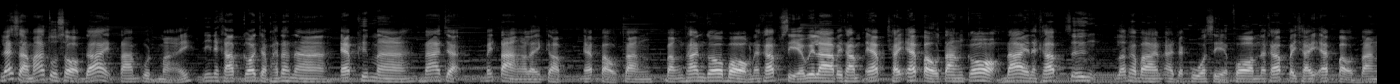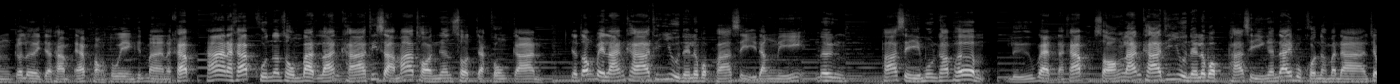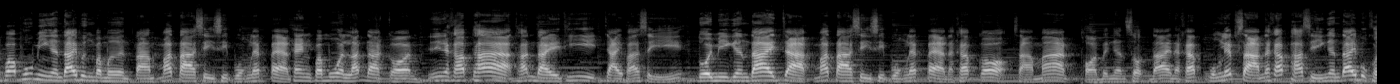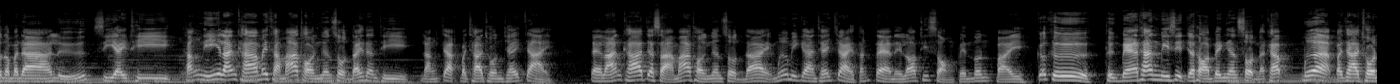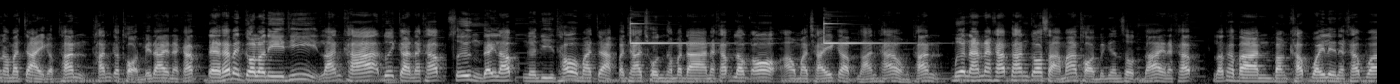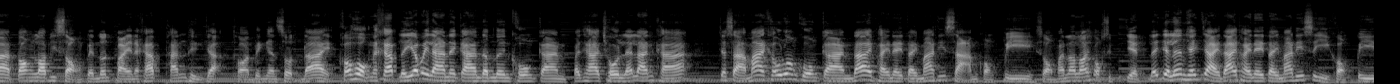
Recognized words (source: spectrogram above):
และสามารถตรวจสอบได้ตามกฎหมายนี่นะครับก็จะพัฒนาแอปขึ้นมา น่าจะไม่ต่างอะไรกับแอปเป่าตังค์บางท่านก็บอกนะครับ เสียเวลาไปทำแอป ใช้แอปเป่าตังค์ก็ได้นะครับ ซึ่งรัฐบาลอาจจะกลัวเสียฟอร์มนะครับ ไปใช้แอปเป่าตังค์ก็เลยจะทำแอปของตัวเองขึ้นมานะครับ5นะครับ คุณสมบัติร้านค้าที่สามารถถอนเงินสดจากโครงการ จะต้องเป็นร้านค้าที่อยู่ในระบบภาษีดังนี้ 1. ภาษีมูลค่าเพิ่ม หรือ VAT นะครับ 2 ร้านค้าที่อยู่ในระบบภาษีเงินได้บุคคลธรรมดา เฉพาะผู้มีเงินได้พึงประเมินตามมาตรา 40 วงเล็บ 8 แห่งประมวลรัฐดากรนี่นะครับถ้าท่านใดที่จ่ายภาษี โดยมีเงินได้จากมาตรา 40 วงเล็บ 8 นะครับก็สามารถถอนเป็นเงินสดได้นะครับวงเล็บ 3 นะครับภาษีเงินได้บุคคลธรรมดาหรือ CIT ทั้งนี้ร้านค้าไม่สามารถถอนเงินสดได้ทันที หลังจากประชาชนใช้จ่าย แต่ร้านค้าจะสามารถถอนเงินสดได้ เมื่อมีการใช้จ่ายตั้งแต่ในรอบที่ 2 เป็นต้นไป ก็คือถึงแม้ท่านมีสิทธิ์จะถอนเป็นเงินสดนะครับเมื่อประชาชนเอามาจ่ายกับท่าน ท่านก็ถอนไม่ได้นะครับแต่ถ้าเป็นกรณีที่ร้านค้าด้วยกันนะครับซึ่งได้รับเงินดิจิทัลมาจากประชาชนธรรมดานะครับแล้วก็เอามาใช้กับร้านค้าของท่าน เมื่อนั้นนะครับท่านก็สามารถถอนเป็นเงินสดได้นะครับรัฐบาลบังคับไว้เลยนะครับว่าต้องรอบที่ 2 เป็นต้นไปนะครับท่านถึงจะถอนเป็นเงินสดได้ ข้อ6นะครับระยะเวลาในการดำเนินโครงการประชาชนและร้านค้า จะสามารถเข้าร่วมโครงการได้ภายในไตรมาสที่ 3 ของปี 2567 และจะเริ่มใช้จ่ายได้ภายในไตรมาสที่ 4 ของปี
